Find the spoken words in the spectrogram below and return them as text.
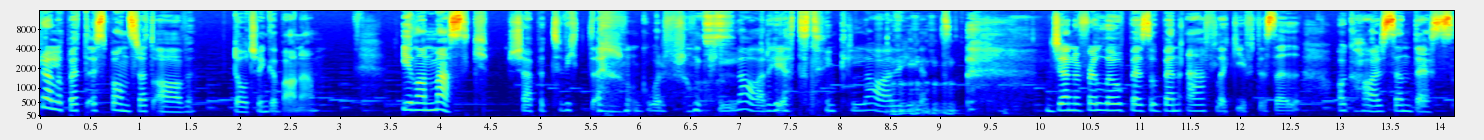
bröllopet är sponsrat av Dolce Gabbana. Elon Musk köper Twitter och går från klarhet till klarhet. Jennifer Lopez och Ben Affleck gifte sig och har sedan dess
